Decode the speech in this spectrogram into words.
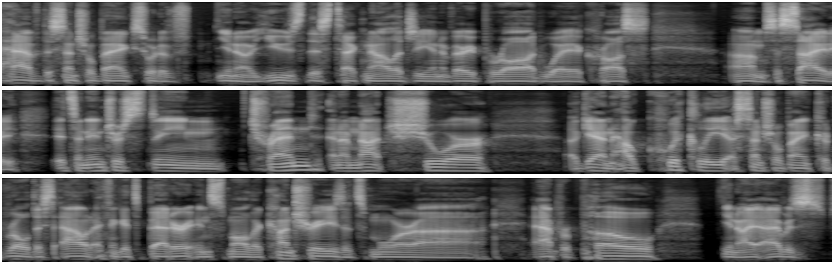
have the central bank sort of you know use this technology in a very broad way across um, society. It's an interesting trend, and I'm not sure again how quickly a central bank could roll this out. I think it's better in smaller countries. It's more uh, apropos. You know, I, I was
